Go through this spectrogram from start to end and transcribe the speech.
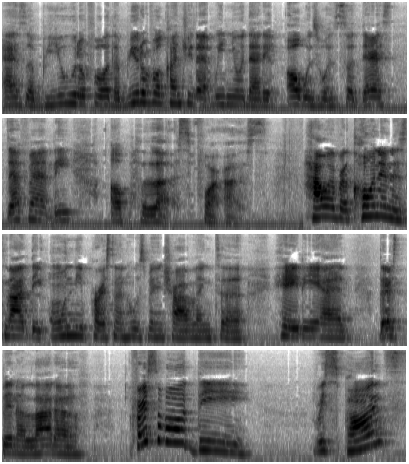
as a beautiful the beautiful country that we knew that it always was. So there's definitely a plus for us. However Conan is not the only person who's been traveling to Haiti and there's been a lot of first of all the response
